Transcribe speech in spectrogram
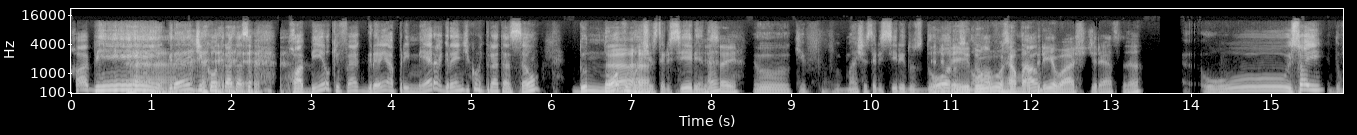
Robinho, ah. grande contratação. Robinho, que foi a, a primeira grande contratação do novo Manchester City, né? Isso aí. O que Manchester City dos donos Ele veio do Real Madrid, eu acho, direto, né? O, isso aí, do,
